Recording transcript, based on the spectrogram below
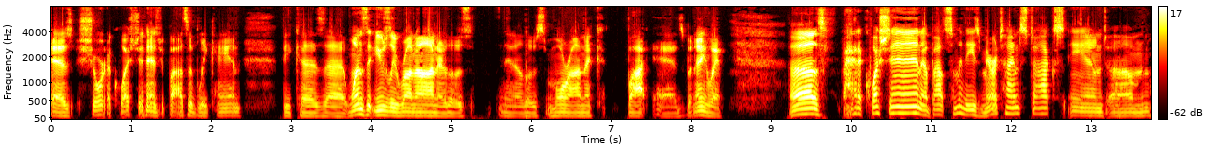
as short a question as you possibly can. Because uh, ones that usually run on are those, you know, those moronic bot ads. But anyway, uh, I had a question about some of these maritime stocks, and um,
